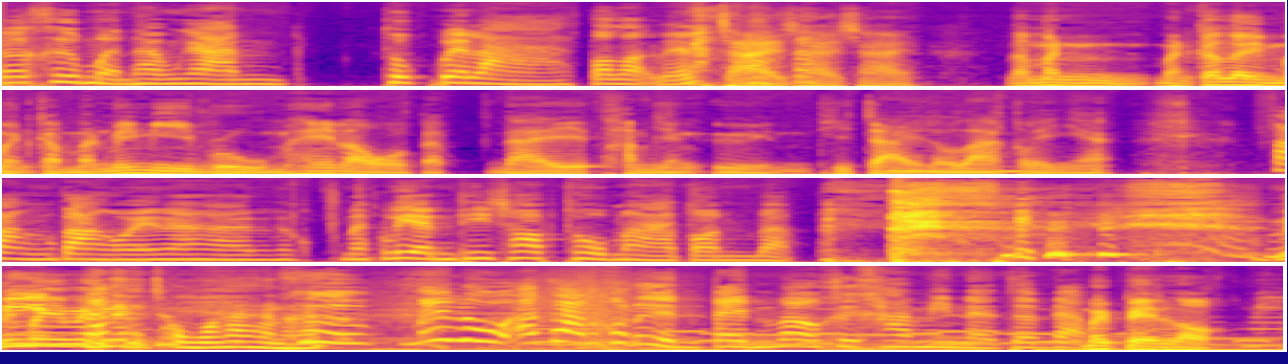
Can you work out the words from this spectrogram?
ก็คือเหมือนทำงาน ทุกเวลาตลอดเวลา ใช่ใช่ใช่แล้วมันมันก็เลยเหมือนกับมันไม่มีรูมให้เราแบบได้ทำอย่างอื่นที่ใจเรารักอะไรเงี้ย ฟังฟังไว้นะคะ นักเรียนที่ชอบโทรมาตอนแบบไม่ไม่ไม่น่าจะว่านะคือไม่รู้อาจารย์คนอื่นเป็นเปล่าคือคามินเนี่ยจะแบบไม่เป็นหรอกมี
